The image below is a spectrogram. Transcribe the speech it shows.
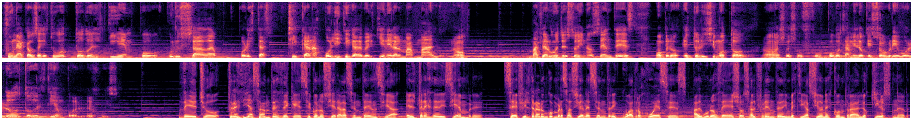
fue una causa que estuvo todo el tiempo cruzada por estas chicanas políticas de ver quién era el más malo, ¿no? Más que argumento de soy inocente es, bueno, pero esto lo hicimos todos, ¿no? Eso, eso fue un poco también lo que sobrevoló todo el tiempo el, el juicio. De hecho, tres días antes de que se conociera la sentencia, el 3 de diciembre, se filtraron conversaciones entre cuatro jueces, algunos de ellos al frente de investigaciones contra los Kirchner,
